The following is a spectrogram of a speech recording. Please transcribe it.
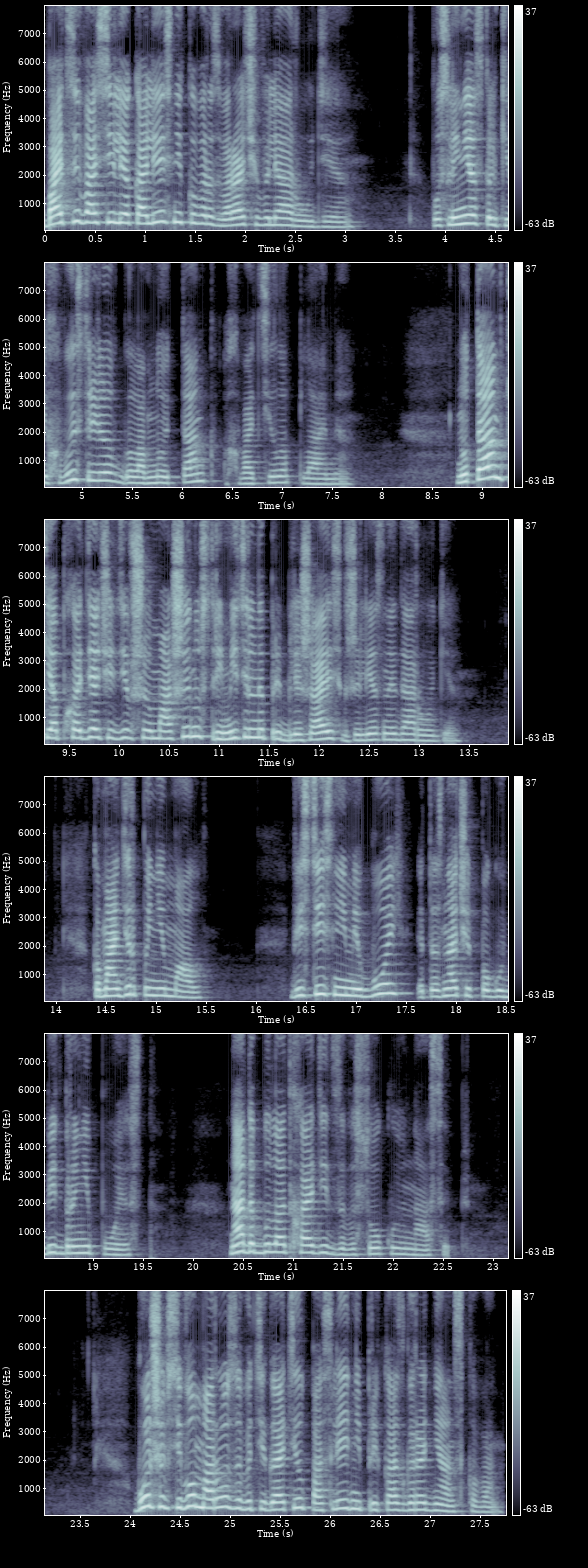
Бойцы Василия Колесникова разворачивали орудия. После нескольких выстрелов головной танк охватило пламя. Но танки, обходя чадившую машину, стремительно приближались к железной дороге. Командир понимал, вести с ними бой – это значит погубить бронепоезд – надо было отходить за высокую насыпь. Больше всего Морозова тяготил последний приказ Городнянского.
